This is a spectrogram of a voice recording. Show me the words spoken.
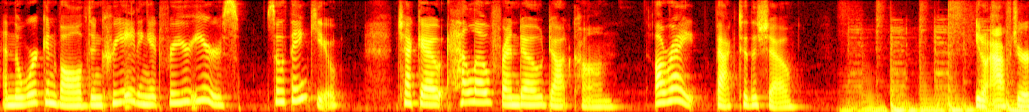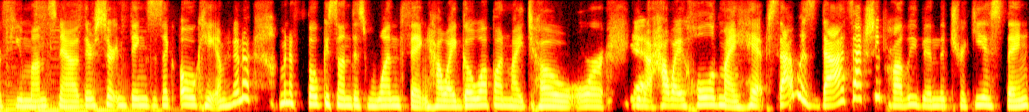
and the work involved in creating it for your ears. So thank you. Check out hellofriendo.com. All right, back to the show you know after a few months now there's certain things it's like okay i'm gonna i'm gonna focus on this one thing how i go up on my toe or yeah. you know how i hold my hips. That was that's actually probably been the trickiest thing.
